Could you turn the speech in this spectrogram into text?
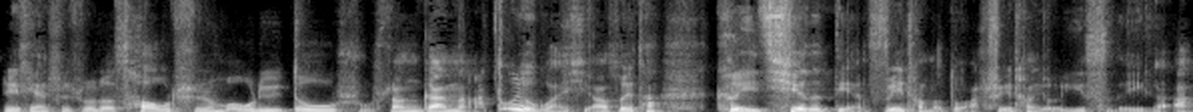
那天是说的操持谋虑都属伤肝呐，都有关系啊，所以它可以切的点非常的多啊，非常有意思的一个案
